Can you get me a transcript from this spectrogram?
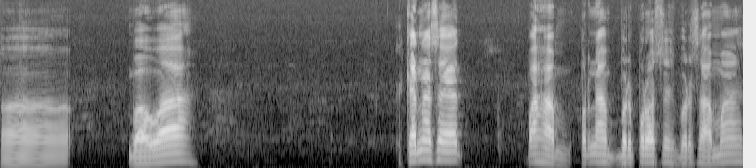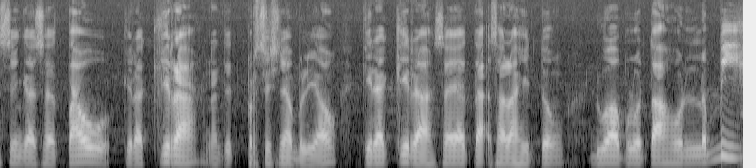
uh, bahwa karena saya paham, pernah berproses bersama sehingga saya tahu kira-kira nanti persisnya beliau, kira-kira saya tak salah hitung 20 tahun lebih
